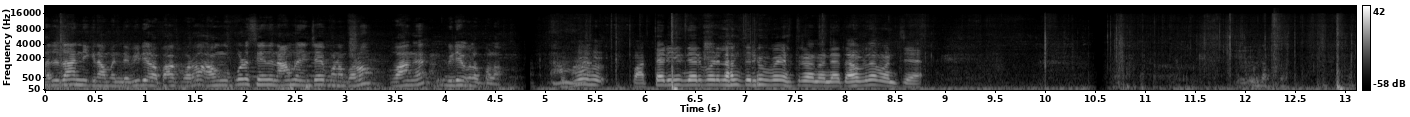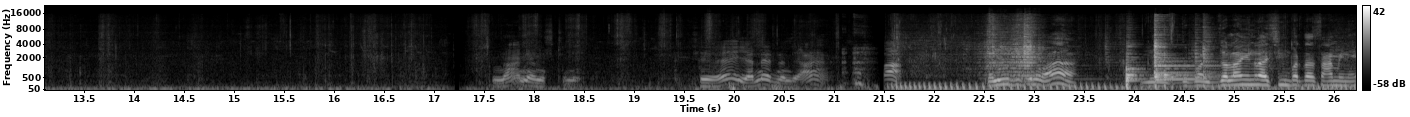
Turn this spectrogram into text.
அதுதான் இன்னைக்கு நம்ம இந்த வீடியோவில் பார்க்க போகிறோம் அவங்க கூட சேர்ந்து நாமளும் என்ஜாய் பண்ண போகிறோம் வாங்க வீடியோக்குள்ளே போகலாம் பத்தடி நெருப்படி இல்லாமல் திரும்பி போய் எடுத்துட்டு வந்தேன் நேற்று அப்படிதான் பண்ணிச்சேன். நான் நினச்சிட்டேன். சரி என்ன எடுத்து வந்தியா கழுவுறதுக்கு வா இது இதெல்லாம் எங்களை அசிங்கப்படுத்தா சாமினே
